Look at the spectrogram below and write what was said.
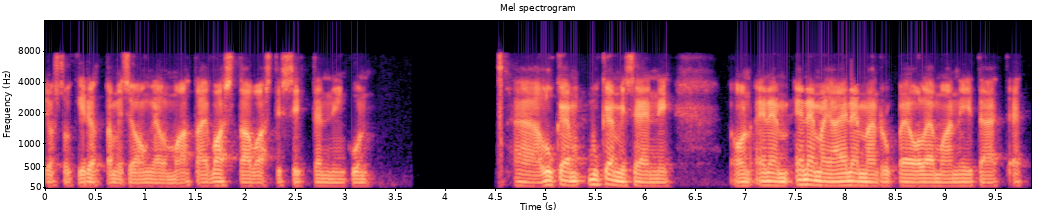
jos on kirjoittamisen ongelmaa tai vastaavasti sitten niin kuin, ää, luke, lukemiseen, niin on enem, enemmän ja enemmän rupeaa olemaan niitä, että, että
